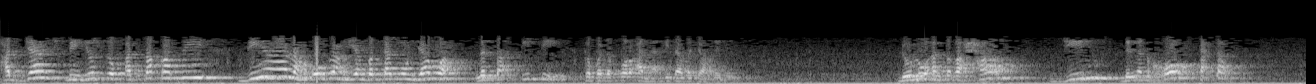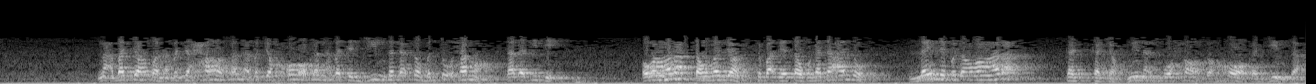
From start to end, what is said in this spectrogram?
Hajjaj bin Yusuf At-Taqafi, dialah orang yang bertanggungjawab letak titik kepada Quran yang kita baca hari ini. Dulu antara hal, jin dengan khaw, tak tahu. Nak baca apa? Nak baca hal kan? Nak baca khaw kan? Nak baca jin kan? Tak tahu. Bentuk sama. Tak ada titik. Orang Arab tahu baca sebab dia tahu perkataan tu. Lain daripada orang Arab, kacau. Ni nak sebuah ha ke ha ke jin tak?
